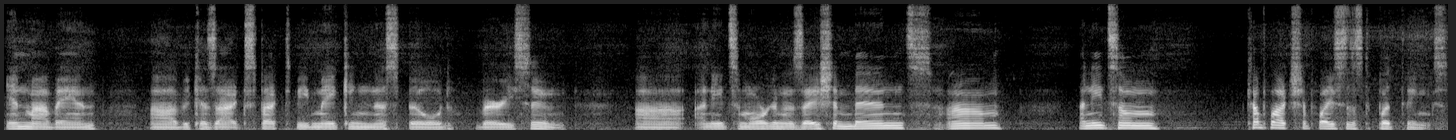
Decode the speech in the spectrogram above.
in my van uh, because I expect to be making this build very soon. Uh, I need some organization bins. Um, I need some couple extra places to put things.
